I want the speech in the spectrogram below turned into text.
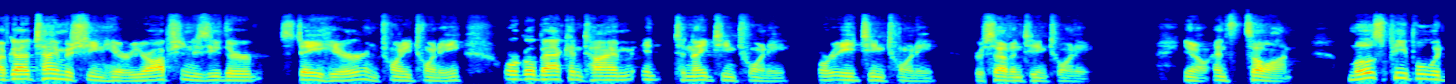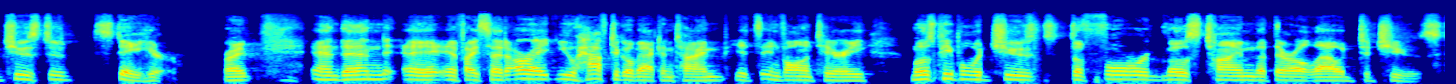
I've got a time machine here. Your option is either stay here in 2020 or go back in time to 1920 or 1820 or 1720, you know, and so on. Most people would choose to stay here, right? And then uh, if I said, all right, you have to go back in time, it's involuntary, most people would choose the forward most time that they're allowed to choose.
